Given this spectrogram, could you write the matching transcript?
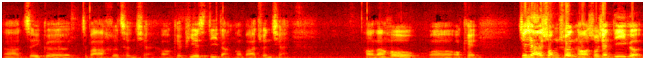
那这个就把它合成起来，好，给 PSD 档，好，把它存起来。好，然后呃，OK，接下来送春哈。首先第一个，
